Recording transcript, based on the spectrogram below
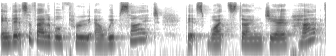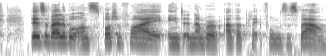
And that's available through our website. That's Whitestone Geopark. That's available on Spotify and a number of other platforms as well.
